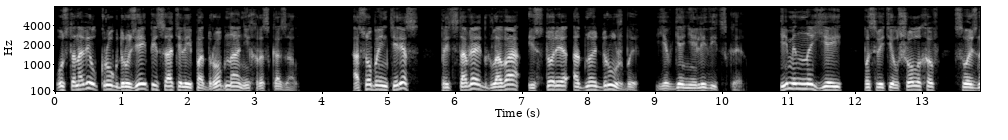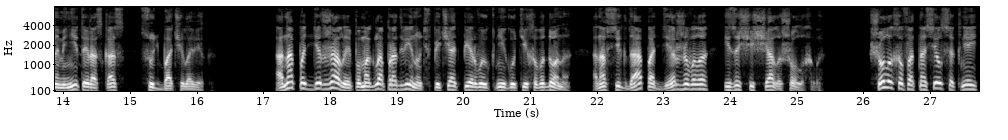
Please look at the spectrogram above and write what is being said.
установил круг друзей писателя и подробно о них рассказал. Особый интерес представляет глава «История одной дружбы» Евгения Левицкая. Именно ей посвятил Шолохов свой знаменитый рассказ «Судьба человека». Она поддержала и помогла продвинуть в печать первую книгу Тихого Дона. Она всегда поддерживала и защищала Шолохова. Шолохов относился к ней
